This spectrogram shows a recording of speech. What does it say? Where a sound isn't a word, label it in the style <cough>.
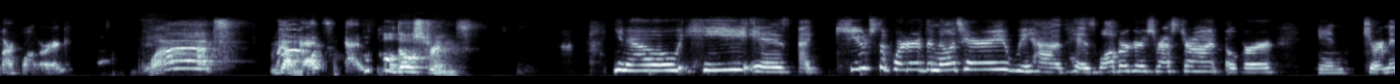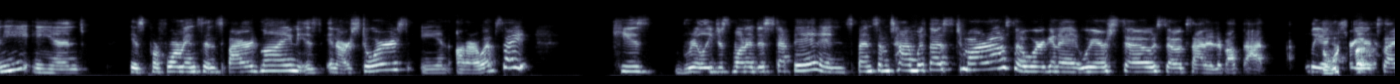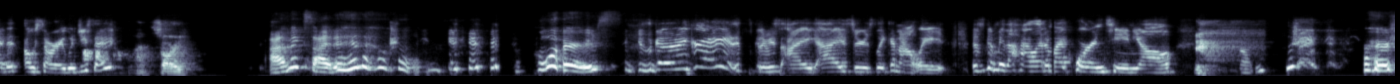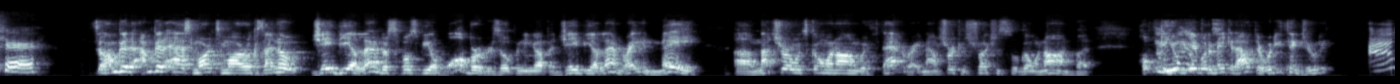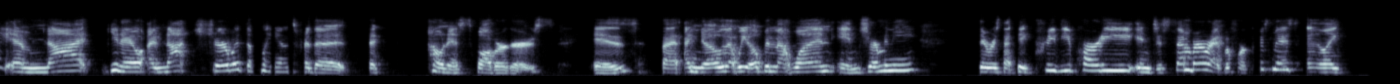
Mark Wahlberg. What? We got Mark. Yes. Who pulled those strings? You know, he is a huge supporter of the military. We have his Wahlburgers restaurant over in Germany, and his performance inspired line is in our stores and on our website. He's really just wanted to step in and spend some time with us tomorrow. So we're gonna, we're so, so excited about that. Leah, So are you excited? Oh, sorry, would you say? Sorry. I'm excited. <laughs> of course. <laughs> It's gonna be great. It's gonna be. I I seriously cannot wait. This is gonna be the highlight of my quarantine, y'all. Um, <laughs> For sure. So I'm gonna I'm gonna ask Mark tomorrow because I know JBLM. There's supposed to be a Wahlburgers opening up at JBLM right in May. Uh, I'm not sure what's going on with that right now. I'm sure construction's still going on, but hopefully he'll be able to make it out there. What do you think, Julie? I am not. You know, I'm not sure what the plans for the the Conus Wahlburgers is, but I know that we opened that one in Germany. There was that big preview party in December, right before Christmas, and like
